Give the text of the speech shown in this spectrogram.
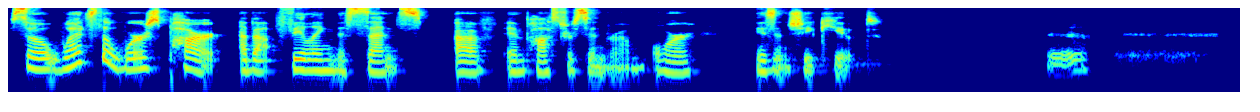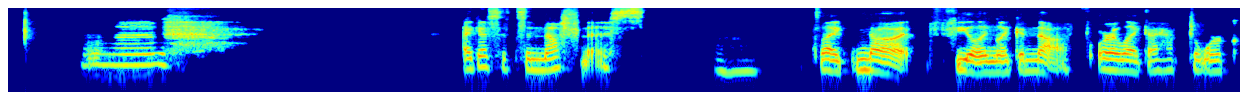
So what's the worst part about feeling the sense of imposter syndrome or isn't she cute? Yeah. Um, I guess it's enoughness. Mm-hmm. It's like not feeling like enough, or like I have to work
